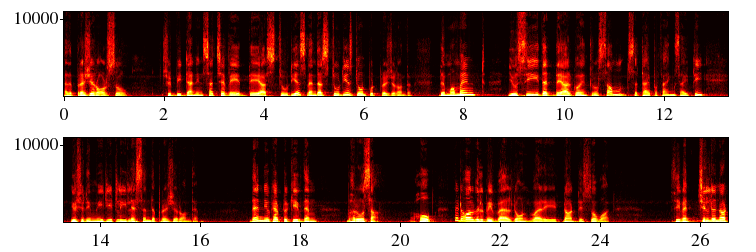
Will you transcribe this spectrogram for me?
And the pressure also should be done in such a way they are studious. When they're studious, don't put pressure on them. The moment you see that they are going through some type of anxiety, you should immediately lessen the pressure on them. Then you have to give them bharosa, hope that all will be well, don't worry, if not this, so what? See, when children are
